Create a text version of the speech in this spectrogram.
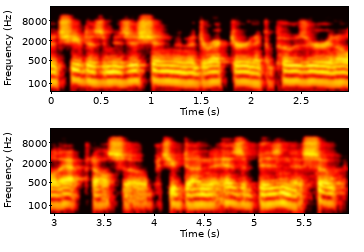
achieved as a musician and a director and a composer and all that, but also what you've done as a business. So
